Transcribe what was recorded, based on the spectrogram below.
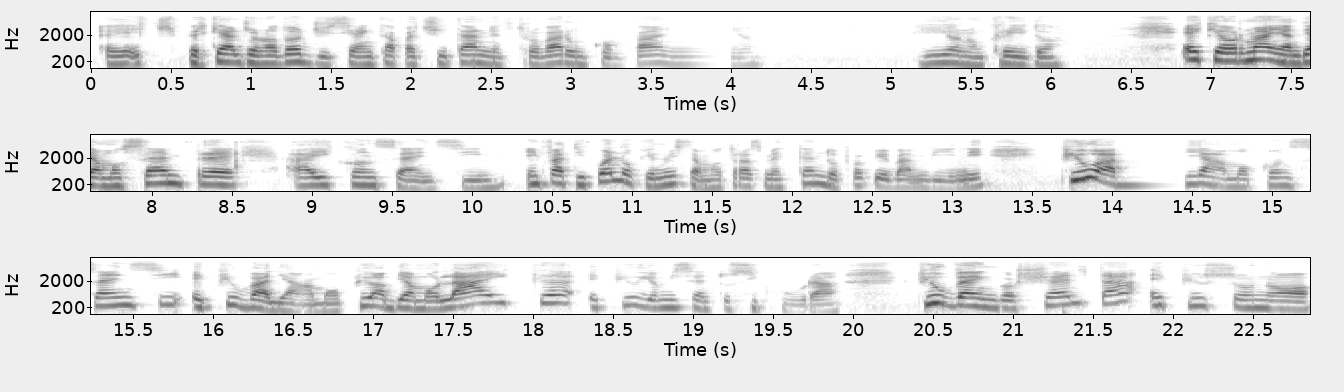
eh, perché al giorno d'oggi si ha incapacità nel trovare un compagno? Io non credo. È che ormai andiamo sempre ai consensi. Infatti, quello che noi stiamo trasmettendo proprio ai bambini, più abbiamo abbiamo consensi e più valiamo, più abbiamo like e più io mi sento sicura, più vengo scelta e più sono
